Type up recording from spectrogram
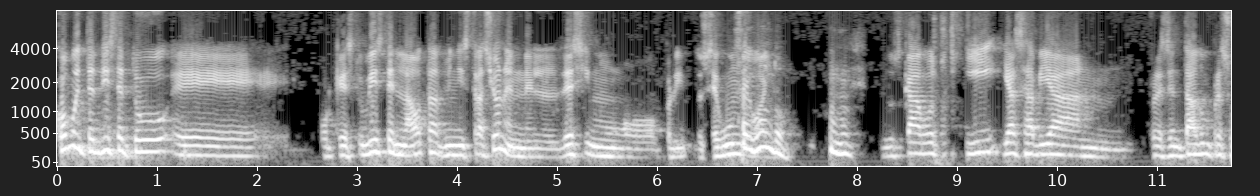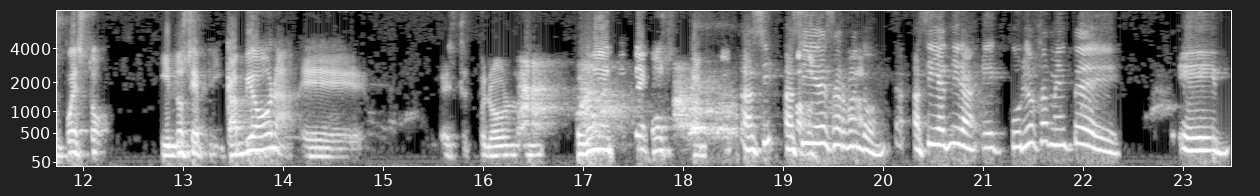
¿Cómo entendiste tú, eh, porque estuviste en la otra administración, en el décimo segundo, segundo. Los Cabos, y ya se habían presentado un presupuesto y no se cambió ahora? Este, pero Así, así es, Armando. Así es, mira, curiosamente eh,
